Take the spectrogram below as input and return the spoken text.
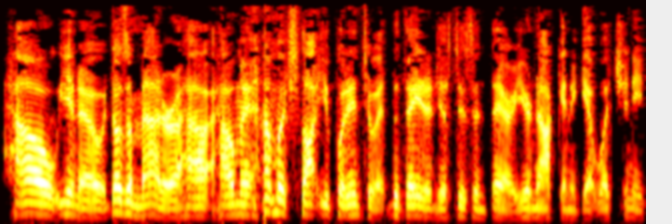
how, you know, it doesn't matter how, how, how much thought you put into it. The data just isn't there. You're not going to get what you need.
